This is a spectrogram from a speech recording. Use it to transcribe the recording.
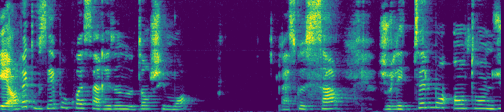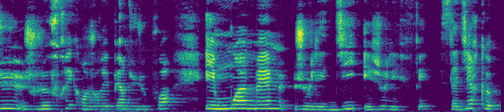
Et en fait, vous savez pourquoi ça résonne autant chez moi? Parce que ça, je l'ai tellement entendu, je le ferai quand j'aurai perdu du poids. Et moi-même, je l'ai dit et je l'ai fait. C'est-à-dire que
